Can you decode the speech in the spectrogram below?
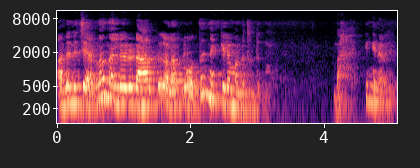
അതിന് ചേർന്ന് നല്ലൊരു ഡാർക്ക് കളർ ക്ലോത്ത് നെക്കിലും വന്നിട്ടുണ്ട്. ഇങ്ങനെ വരും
